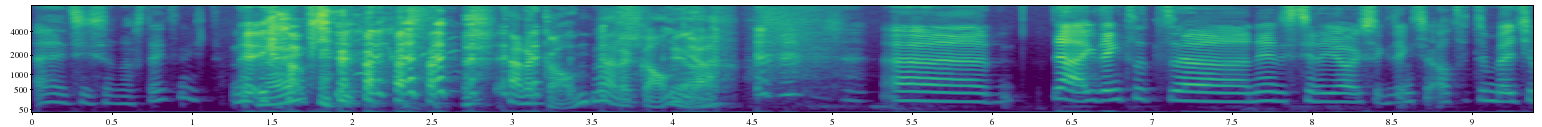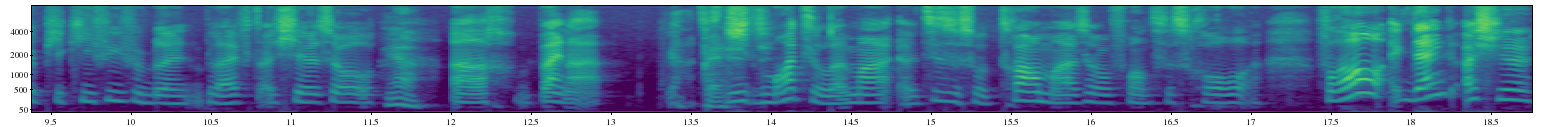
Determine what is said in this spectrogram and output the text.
Eh? Het is er nog steeds niet. Nee, Nee? ja, dat kan. Nou, dat kan, Ja. ja. Eh, ja, ik denk dat... eh, nee, dat is serieus. Ik denk dat je altijd een beetje op je kievive blij- blijft. Als je zo Ja. ach, bijna... Ja, het Pest. is niet martelen, maar het is een soort trauma, zo'n Franse school. Vooral, ik denk, als je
